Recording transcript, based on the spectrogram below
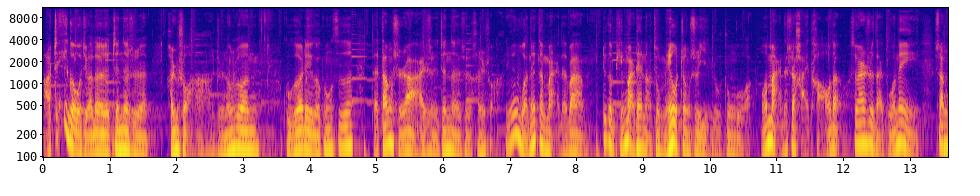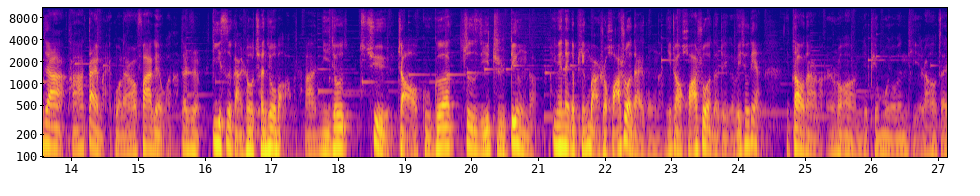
啊，这个我觉得真的是很爽啊，只能说。谷歌这个公司在当时啊，还是真的是很爽，因为我那个买的吧，这个平板电脑就没有正式引入中国，我买的是海淘的，虽然是在国内商家他代买过来，然后发给我的，但是第一次感受全球保啊，你就去找谷歌自己指定的，因为那个平板是华硕代工的，你找华硕的这个维修店，到那儿了，人说哦，你这屏幕有问题，然后在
